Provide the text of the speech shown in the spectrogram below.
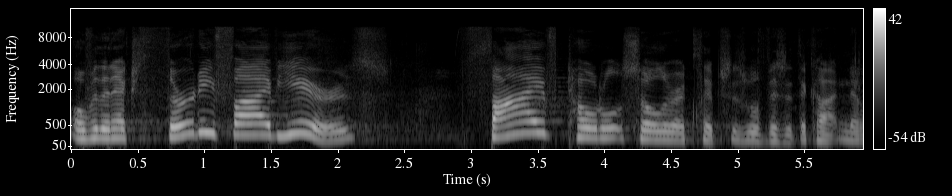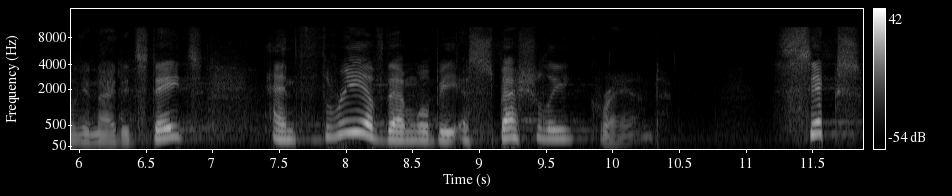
Over the next 35 years, five total solar eclipses will visit the continental United States, and three of them will be especially grand. Six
